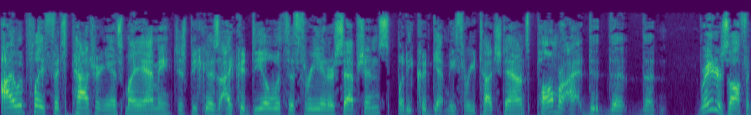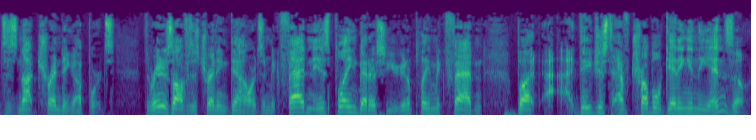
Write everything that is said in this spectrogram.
I would play Fitzpatrick against Miami just because I could deal with the three interceptions, but he could get me three touchdowns. Palmer, I, the, the the Raiders' offense is not trending upwards. The Raiders' offense is trending downwards, and McFadden is playing better, so you're going to play McFadden, but uh, they just have trouble getting in the end zone.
